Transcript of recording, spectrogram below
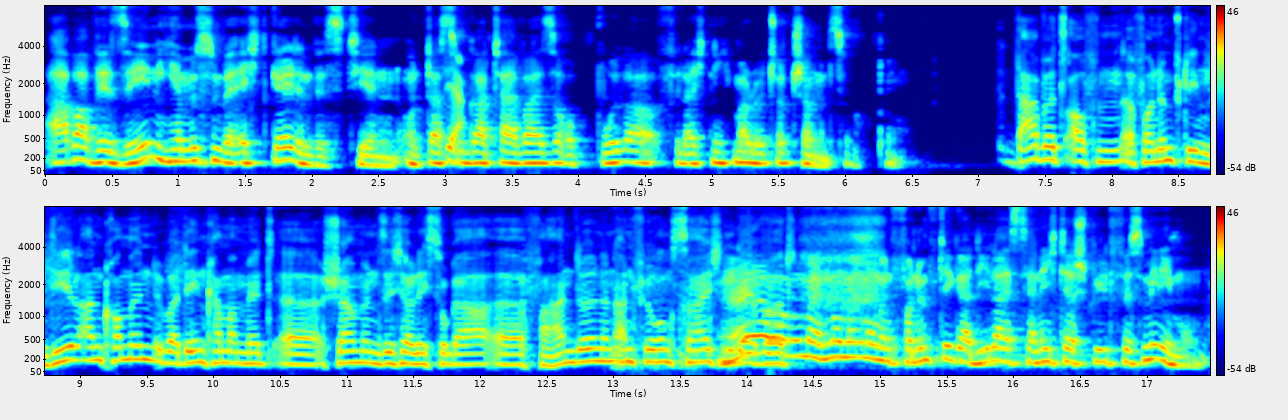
Aber wir sehen, hier müssen wir echt Geld investieren und das ja. sogar teilweise, obwohl wir vielleicht nicht mal Richard Sherman zurückbringen da wird es auf einen äh, vernünftigen Deal ankommen. Über den kann man mit äh, Sherman sicherlich sogar äh, verhandeln, in Anführungszeichen. Ja, ja, Moment, Moment, Moment. Vernünftiger Deal heißt ja nicht, der spielt fürs Minimum.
